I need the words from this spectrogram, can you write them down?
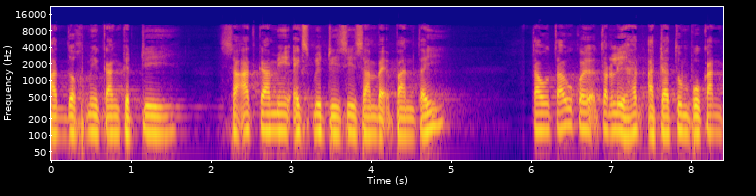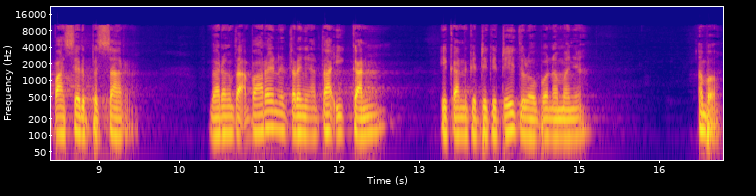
ad-dohmi kang gede saat kami ekspedisi sampai pantai tahu-tahu kayak terlihat ada tumpukan pasir besar. Bareng tak parah ini ternyata ikan ikan gede-gede itu loh apa namanya? Apa?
